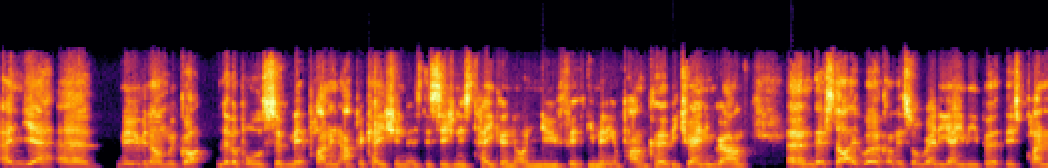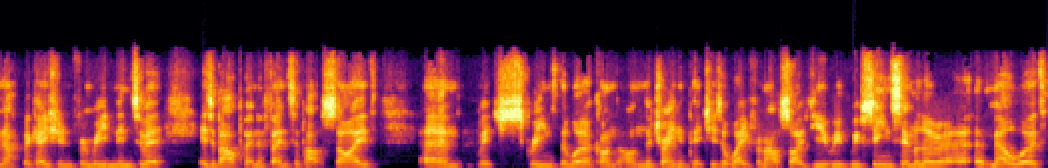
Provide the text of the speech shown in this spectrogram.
and yeah, uh, moving on, we've got Liverpool's submit planning application as decision is taken on new £50 million Kirkby training ground. Um, they've started work on this already, Amy, but this planning application, from reading into it, is about putting a fence up outside. Um, which screens the work on, on the training pitches away from outside view. We, have seen similar at, at Melwood.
